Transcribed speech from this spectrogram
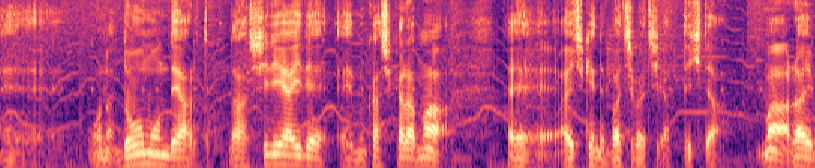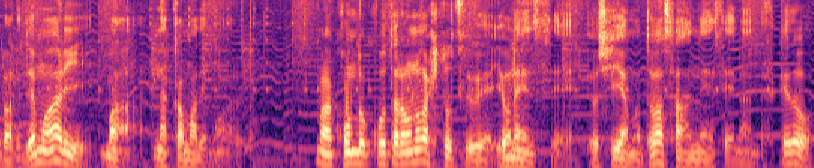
えー、同門であるとだから知り合いで、えー、昔からまあ、えー、愛知県でバチバチやってきた、まあ、ライバルでもあり、まあ、仲間でもあると。まあ、近藤幸太郎のが1つ上4年生吉井大和は3年生なんですけど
